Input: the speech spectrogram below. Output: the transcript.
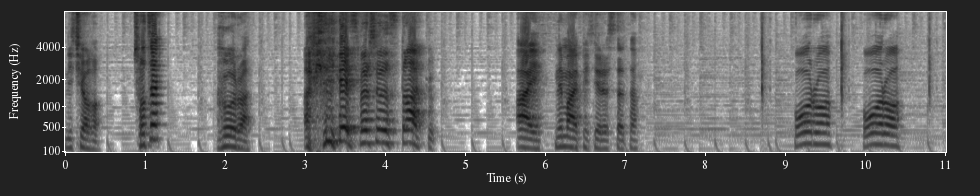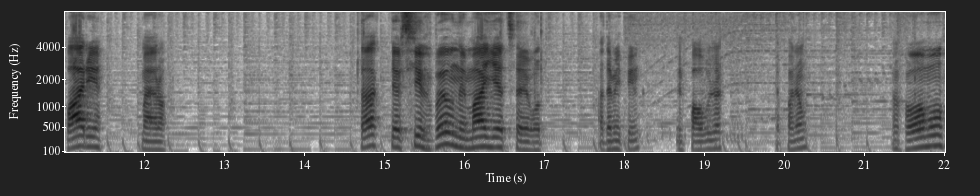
Нічого. Що це? Гора. Офігеть, з першого стаку. Ай, немає піті ресета. Поро, Поро, Барі, Меро. Так, я всіх вбив, немає цей от. А де мій твінк? Він впав уже. Я понял. Гому.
